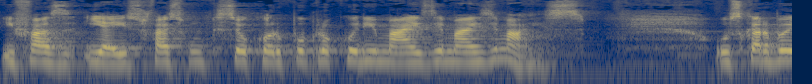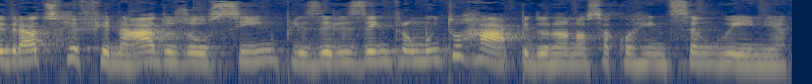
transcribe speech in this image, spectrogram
E, faz, e aí isso faz com que seu corpo procure mais e mais e mais. Os carboidratos refinados ou simples, eles entram muito rápido na nossa corrente sanguínea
